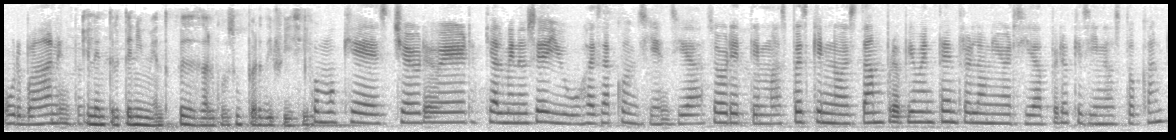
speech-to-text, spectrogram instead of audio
urbana. Entonces, el entretenimiento pues es algo súper difícil. Como que es chévere ver que al menos se dibuja esa conciencia sobre temas pues que no están propiamente dentro de la universidad, pero que sí nos tocan.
